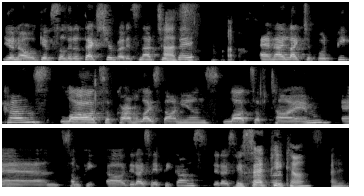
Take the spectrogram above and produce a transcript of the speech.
you know it gives a little texture, but it's not too thick. And I like to put pecans, lots of caramelized onions, lots of thyme, and some. Pe- uh, did I say pecans? Did I say you said pepper? pecans. And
